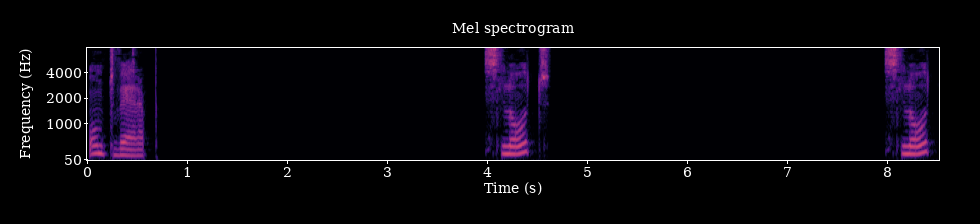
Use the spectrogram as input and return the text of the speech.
Ontwerp sloot sloot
